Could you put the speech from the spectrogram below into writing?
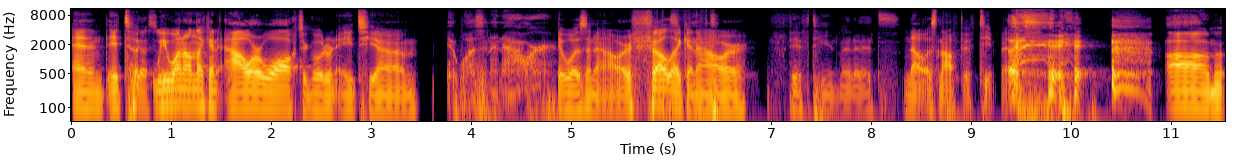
and it took. Yeah, so we went on like an hour walk to go to an ATM. It wasn't an hour. It was an hour. It felt like an hour. Fifteen minutes. No, it's not 15 minutes. um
